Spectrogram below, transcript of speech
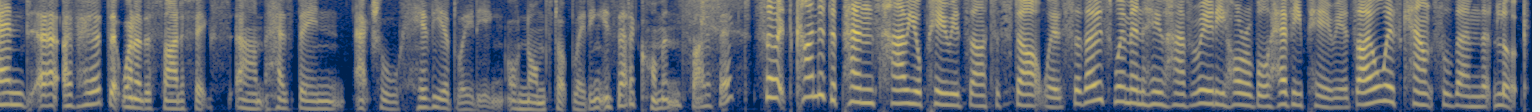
And uh, I've heard that one of the side effects um, has been actual heavier bleeding or non stop bleeding. Is that a common side effect? So it kind of depends how your periods are to start with. So, those women who have really horrible heavy periods, I always counsel them that look,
